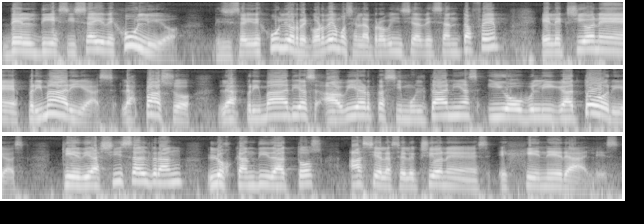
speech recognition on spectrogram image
del 16 de julio. 16 de julio, recordemos, en la provincia de Santa Fe, elecciones primarias, las paso, las primarias abiertas, simultáneas y obligatorias, que de allí saldrán los candidatos hacia las elecciones generales.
